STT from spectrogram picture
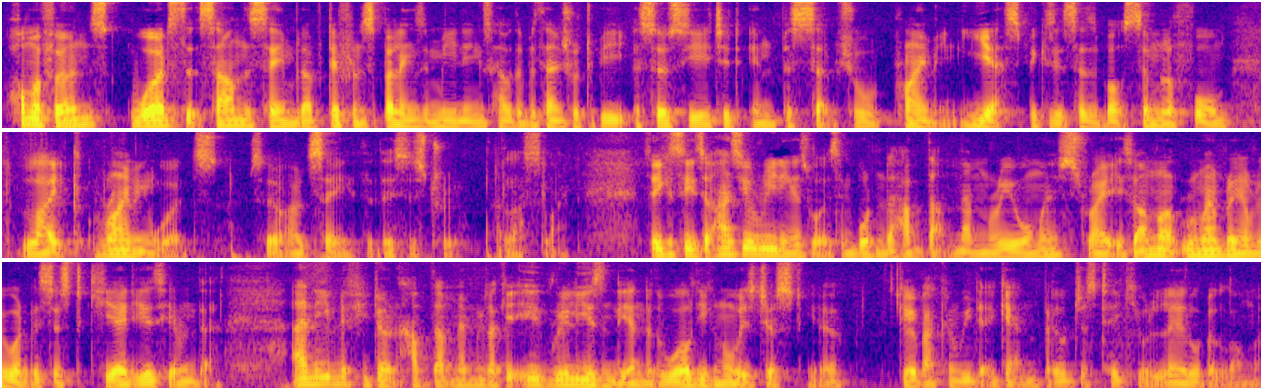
Homophones, words that sound the same but have different spellings and meanings, have the potential to be associated in perceptual priming. Yes, because it says about similar form like rhyming words. So I would say that this is true, that last line. So you can see, so as you're reading as well, it's important to have that memory almost, right? So I'm not remembering every word, it's just key ideas here and there. And even if you don't have that memory, like it, it really isn't the end of the world, you can always just, you know, go back and read it again, but it'll just take you a little bit longer.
